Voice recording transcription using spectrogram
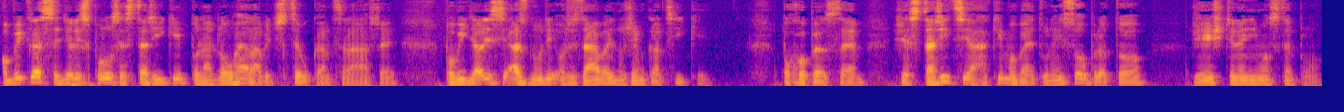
Obvykle seděli spolu se staříky na dlouhé lavičce u kanceláře, povídali si a z nudy ořezávali nožem klacíky. Pochopil jsem, že staříci a Hakimové tu nejsou proto, že ještě není moc teplo.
